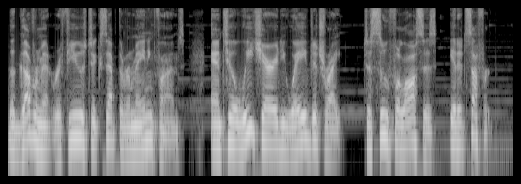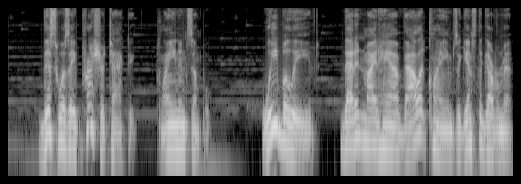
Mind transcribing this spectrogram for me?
The government refused to accept the remaining funds until We Charity waived its right to sue for losses it had suffered. This was a pressure tactic, plain and simple. We believed that it might have valid claims against the government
